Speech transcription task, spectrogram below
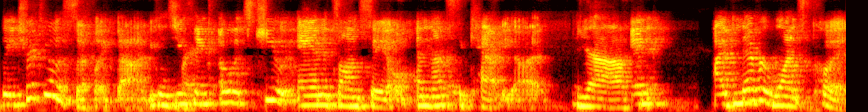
they trick you with stuff like that because you right. think, oh, it's cute and it's on sale. And that's the caveat. Yeah. And I've never once put,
